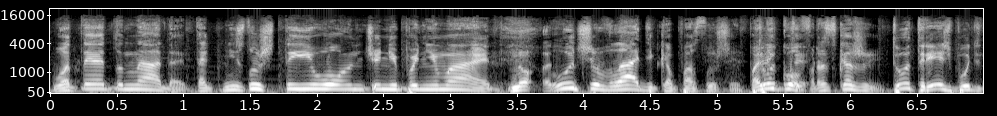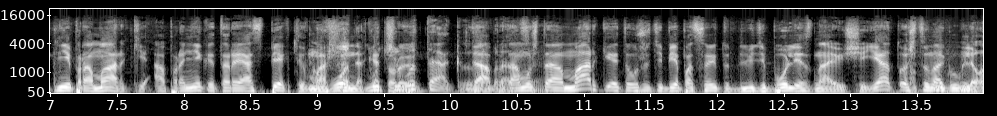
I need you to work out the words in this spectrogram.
вот это надо. Так не слушай ты его, он ничего не понимает. Но лучше Владика послушай. Поляков, тут, расскажи. Тут речь будет не про марки, а про некоторые аспекты в машинах. Вот, лучше которые... вот так Да, потому что марки это уже тебе посоветуют люди более знающие. Я то, что нагуглил.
